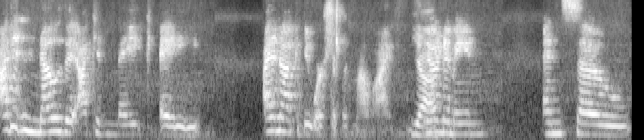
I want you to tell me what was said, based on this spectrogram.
I didn't know that I could make a. I didn't know I could do worship with my life. Yeah. You know what I mean? And so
